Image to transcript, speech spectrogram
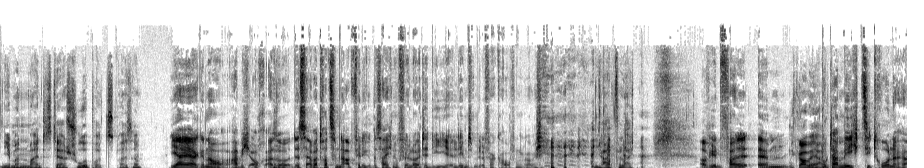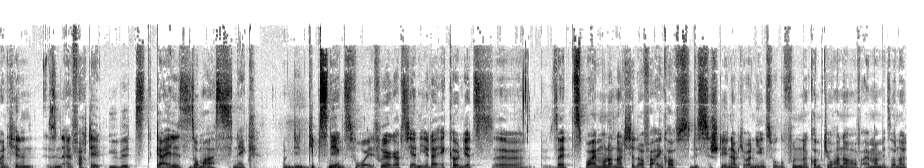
jemanden meintest, der Schuhe putzt, weißt du? Ja, ja, genau. Habe ich auch. Also, das ist aber trotzdem eine abfällige Bezeichnung für Leute, die Lebensmittel verkaufen, glaube ich. Ja, vielleicht. Auf jeden Fall, ähm, ich glaube ja. Buttermilch, Zitrone-Hörnchen sind einfach der übelst geile Sommersnack. Und den gibt's nirgendwo. Früher gab's die an jeder Ecke und jetzt äh, seit zwei Monaten hatte ich das auf der Einkaufsliste stehen, habe ich aber nirgendwo gefunden. Dann kommt Johanna auf einmal mit so einer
